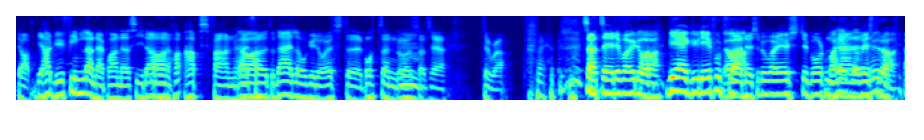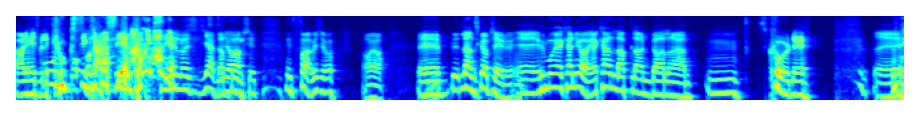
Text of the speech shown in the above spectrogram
Ja, vi hade ju Finland här på andra sidan Ja. ha- havsfan här Ja. förut och där låg ju då Österbotten då Mm. så att säga. Tror jag. Så att eh, det var ju då, Ja. vi ägde ju det fortfarande Ja. så då var det Österbotten Vad heter det nu då? Ja det heter väl Oh, Kuxiklaxiel, Kaxiel och jävla Ja. bullshit. Inte fan vet jag. Ja ja. Eh, landskap säger du. Eh, hur många kan jag? Jag kan Lappland, Dalarna, mm, Skåne, eh,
